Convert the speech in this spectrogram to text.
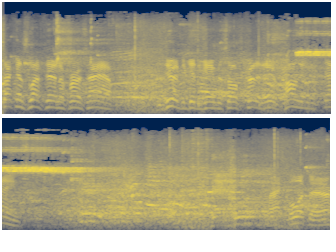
Seconds left there in the first half. You do have to give the game itself credit. They're pounding this game. Back court there.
